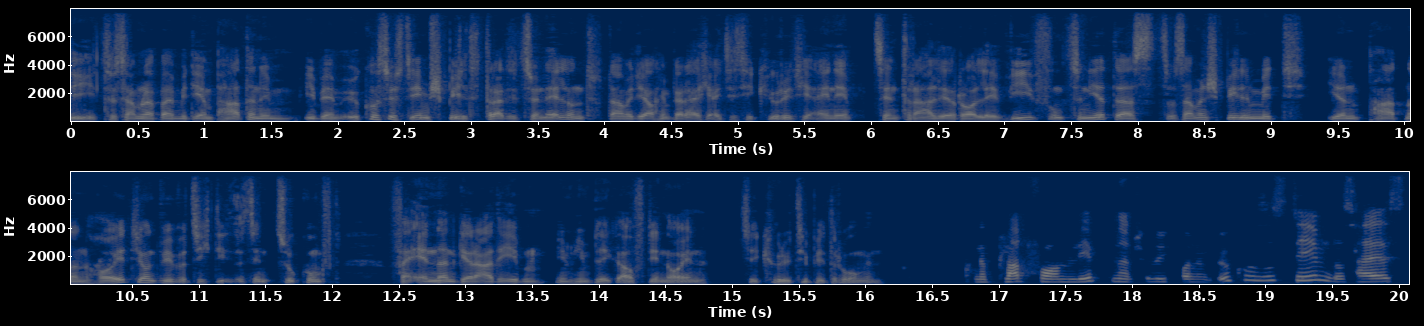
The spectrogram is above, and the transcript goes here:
Die Zusammenarbeit mit Ihren Partnern im IBM-Ökosystem spielt traditionell und damit ja auch im Bereich IT-Security eine zentrale Rolle. Wie funktioniert das Zusammenspiel mit Ihren Partnern heute und wie wird sich dieses in Zukunft verändern, gerade eben im Hinblick auf die neuen Security-Bedrohungen? Eine Plattform lebt natürlich von einem Ökosystem, das heißt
